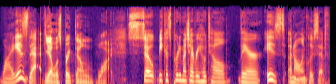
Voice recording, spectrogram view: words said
Why is that? Yeah, let's break down why. So because pretty much every hotel there is an all inclusive,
